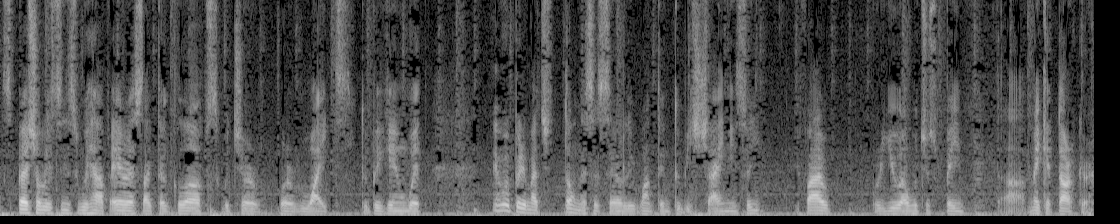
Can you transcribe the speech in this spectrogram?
especially since we have areas like the gloves which are were white to begin with and we pretty much don't necessarily want them to be shiny. So if I were you I would just paint uh, make it darker.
